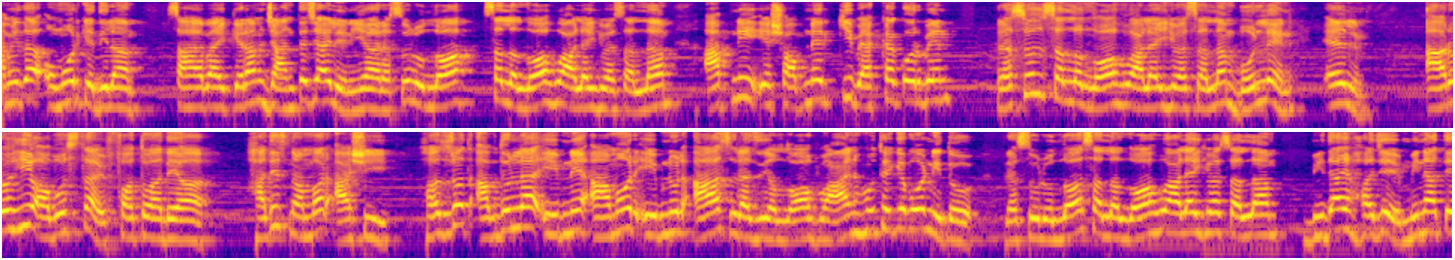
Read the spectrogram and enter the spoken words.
আমি তা ওমরকে দিলাম। সাহেবাই কেরাম জানতে চাইলেন, ইয়া রসুল্লাহ সাল্লাহ আলহিহাসাল্লাম আপনি এ স্বপ্নের কি ব্যাখ্যা করবেন? রসুল সাল্লাহ আলাইসাল্লাম বললেন, এলম, আরোহী অবস্থায় ফতোয়া দেয়া। হাদিস নম্বর আশি। হজরত আবদুল্লাহ ইবনে আমর ইবনুল আস রাজিয়াল্লাহ আনহু থেকে বর্ণিত রসুল্লাহ সাল্লাহ আলাইসাল্লাম বিদায় হজে মিনাতে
